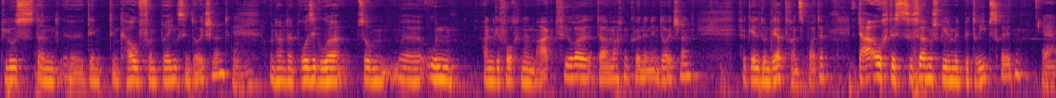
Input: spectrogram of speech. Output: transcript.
plus dann äh, den, den Kauf von Brinks in Deutschland mhm. und haben dann Prosegur zum äh, unangefochtenen Marktführer da machen können in Deutschland für Geld- und Werttransporte. Da auch das Zusammenspiel mit Betriebsräten. Ja.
